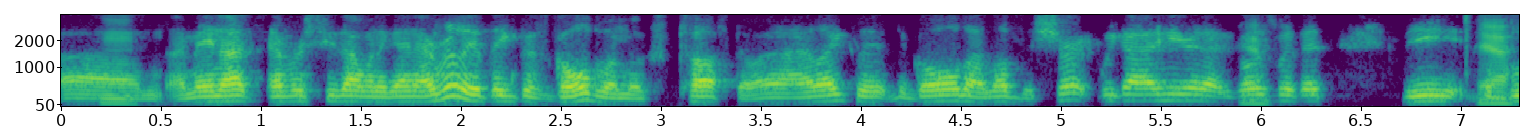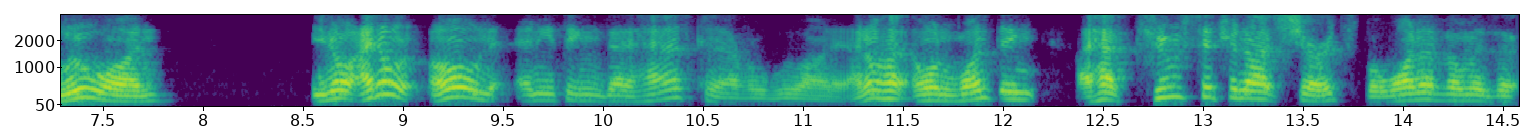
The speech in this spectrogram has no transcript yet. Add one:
um, mm. I may not ever see that one again. I really think this gold one looks tough, though. I, I like the, the gold. I love the shirt we got here that goes yeah. with it. The, the yeah. blue one, you know, I don't own anything that has Canaveral blue on it. I don't have, own one thing. I have two Citronaut shirts, but one of them is a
